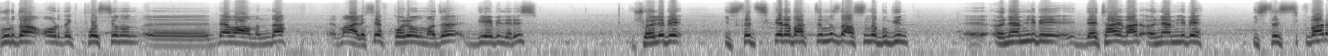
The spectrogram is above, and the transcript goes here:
burada oradaki pozisyonun devamında maalesef gol olmadı diyebiliriz. Şöyle bir istatistiklere baktığımızda aslında bugün e, önemli bir detay var, önemli bir istatistik var.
